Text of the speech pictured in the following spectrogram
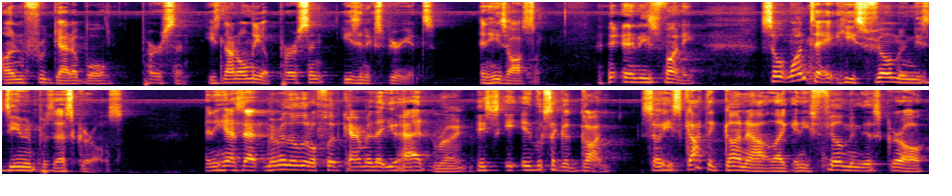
unforgettable person. He's not only a person, he's an experience, and he's awesome, and he's funny. So one day he's filming these demon possessed girls, and he has that. Remember the little flip camera that you had? Right. He's it it looks like a gun. So he's got the gun out, like, and he's filming this girl,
